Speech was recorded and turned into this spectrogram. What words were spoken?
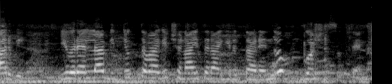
ಆರ್ ವಿ. ಇವರೆಲ್ಲ ವಿದ್ಯುಕ್ತವಾಗಿ ಚುನಾಯಿತರಾಗಿರುತ್ತಾರೆ ಎಂದು ಘೋಷಿಸುತ್ತೇನೆ.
